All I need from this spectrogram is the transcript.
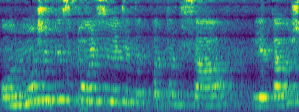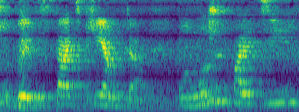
Он может использовать этот потенциал для того, чтобы стать кем-то. Он может пойти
